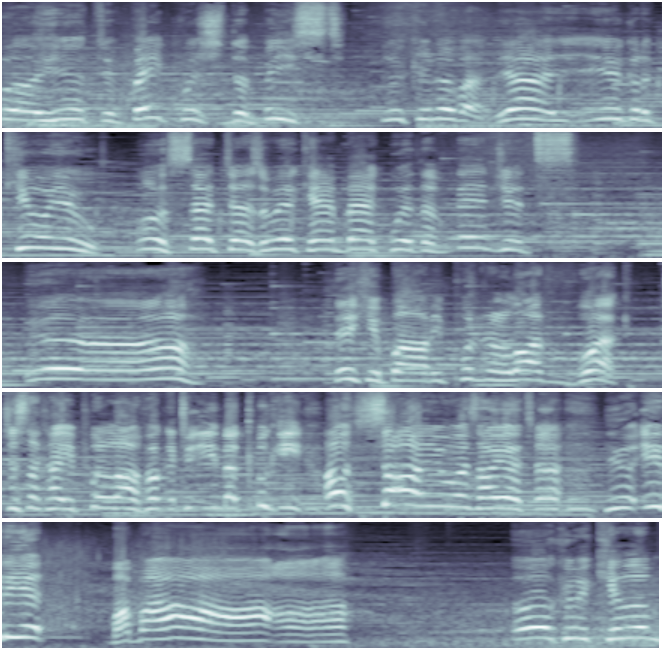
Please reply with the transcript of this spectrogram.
We're here to vanquish the beast. Never. Yeah, you're gonna kill you. Los Santos, we came back with a vengeance. Yeah. Thank you, Bob. You put in a lot of work. Just like how you put a lot of work into eating my cookie. Oh, I saw you as I enter. You idiot. Baba. Oh, can we kill him?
